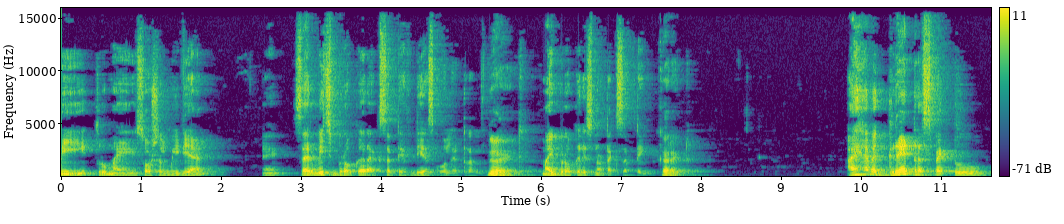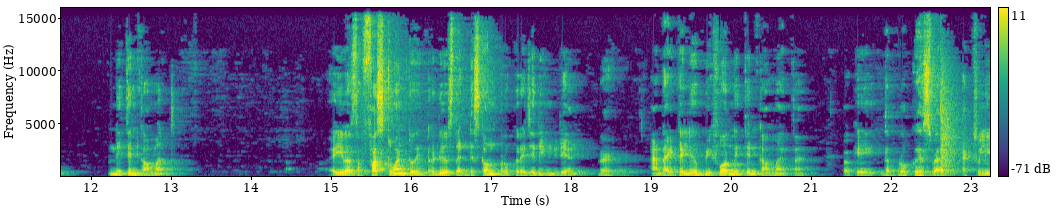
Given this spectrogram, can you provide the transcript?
me through my social media eh, sir which broker accept fd as collateral right. my broker is not accepting Correct. i have a great respect to nitin kamath he was the first one to introduce the discount brokerage in india Right. and i tell you before nitin kamath eh, okay the brokers were actually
